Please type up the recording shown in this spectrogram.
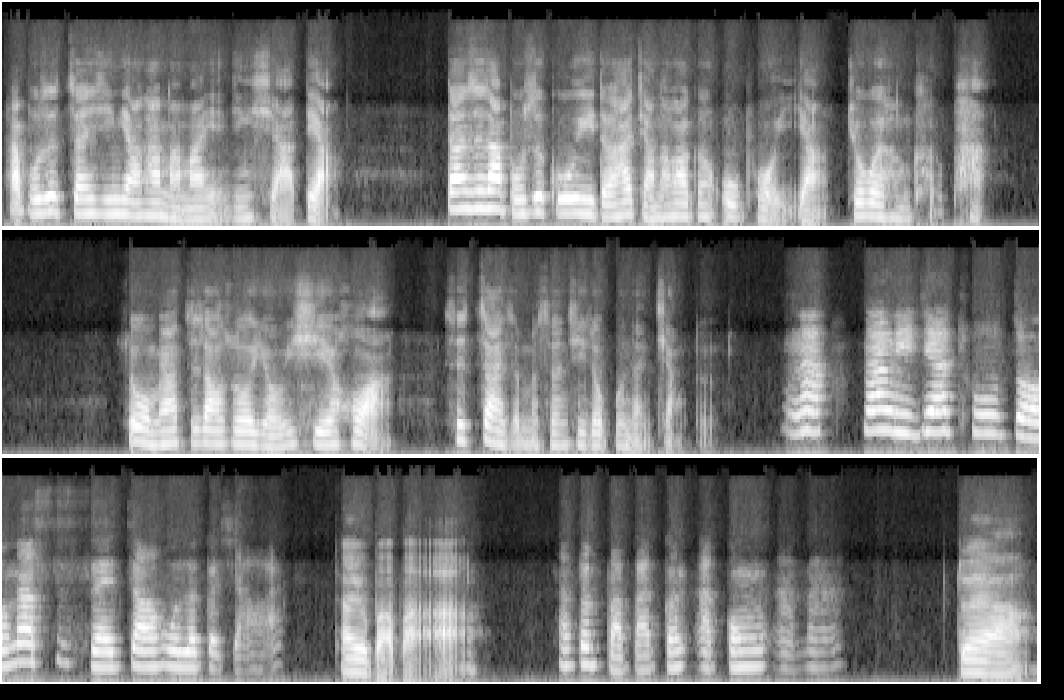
他不是真心要他妈妈眼睛瞎掉，但是他不是故意的，他讲的话跟巫婆一样，就会很可怕。所以我们要知道，说有一些话是再怎么生气都不能讲的。那那离家出走，那是谁照顾那个小孩？他有爸爸啊。他的爸爸跟阿公阿妈。对啊。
